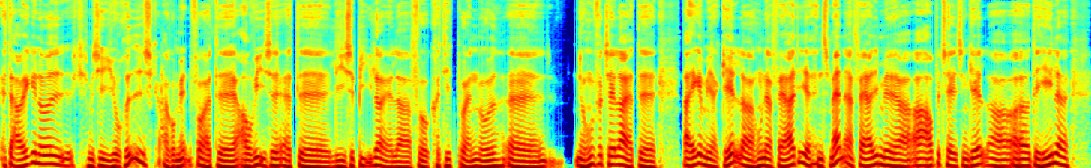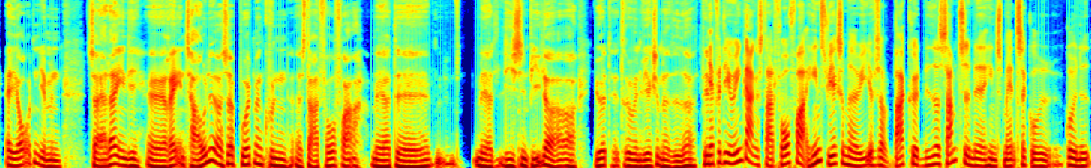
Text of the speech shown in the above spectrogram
Altså, der er jo ikke noget kan man sige, juridisk argument for at øh, afvise at øh, lease biler eller få kredit på anden måde. Øh, når hun fortæller, at øh, der ikke er mere gæld, og hun er færdig, og hendes mand er færdig med at, at afbetale sin gæld, og, og det hele er i orden, jamen, så er der egentlig øh, ren tavle, og så burde man kunne øh, starte forfra med at, øh, med at lige sine biler og i øvrigt øh, drive en virksomhed videre. Det... Ja, for det er jo ikke engang at starte forfra. Hendes virksomhed er jo i og så bare kørt videre, samtidig med, at hendes mand er gået, gået ned.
